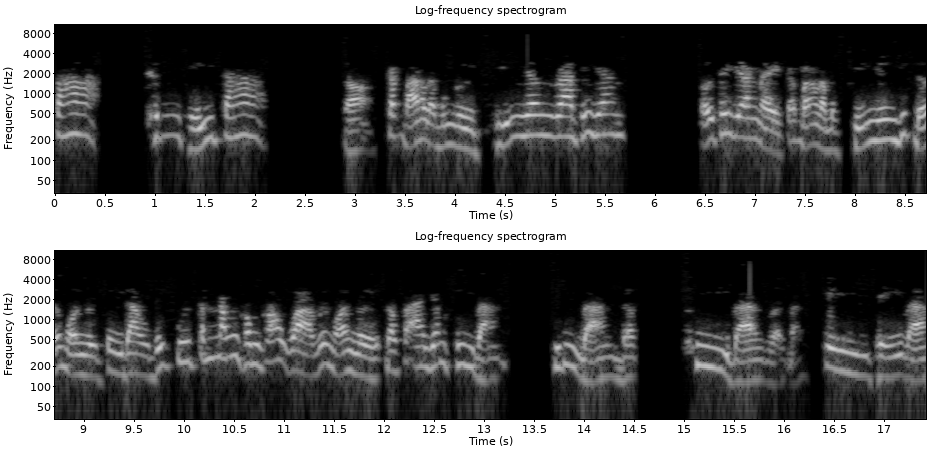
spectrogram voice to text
ta, khinh thị ta. Đó, các bạn là một người thiện nhân ra thế gian. Ở thế gian này các bạn là một thiện nhân giúp đỡ mọi người từ đầu đến cuối. Tấm nóng không có, hòa với mọi người. Đâu có ai dám khi bạn chính bạn được khi bạn rồi bạn kỳ thị bạn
